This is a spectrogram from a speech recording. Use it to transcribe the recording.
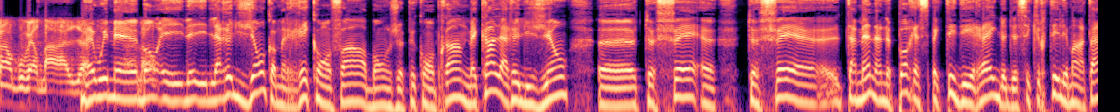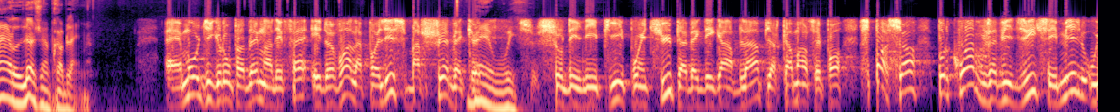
sans gouvernail. Ben oui, mais Alors- bon, et, et la religion comme réconfort, bon, je peux comprendre, mais quand la religion euh, te fait, euh, te fait, euh, t'amène à ne pas respecter des règles de sécurité élémentaire, là, j'ai un problème. Un maudit gros problème, en effet, est de voir la police marcher avec Ben euh, oui. sur- des les pieds pointus, puis avec des gants blancs, puis recommencez pas. C'est pas ça. Pourquoi vous avez dit que c'est 1000 ou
